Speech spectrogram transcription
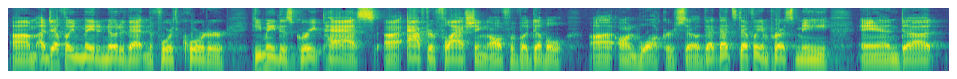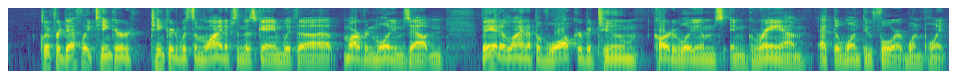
um, I definitely made a note of that in the fourth quarter. He made this great pass uh, after flashing off of a double uh, on Walker. So that that's definitely impressed me. And uh, Clifford definitely tinkered tinkered with some lineups in this game with uh, Marvin Williams out, and they had a lineup of Walker, Batum, Carter Williams, and Graham at the one through four at one point.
